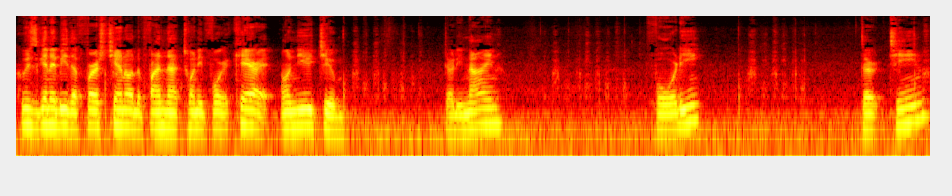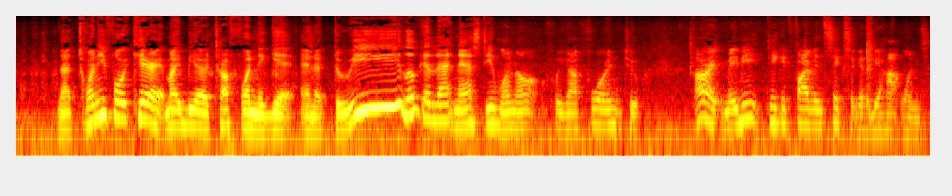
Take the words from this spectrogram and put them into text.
Who's gonna be the first channel to find that 24 carat on YouTube? 39. 40. 13. That 24 carat might be a tough one to get. And a 3, look at that nasty one off. We got 4 and 2. Alright, maybe ticket 5 and 6 are going to be hot ones.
